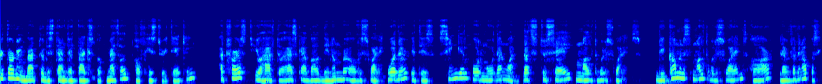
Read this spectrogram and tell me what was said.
Returning back to the standard textbook method of history taking, at first you have to ask about the number of swelling, whether it is single or more than one, that's to say multiple swellings. The commonest multiple swellings are lymphadenopathy.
